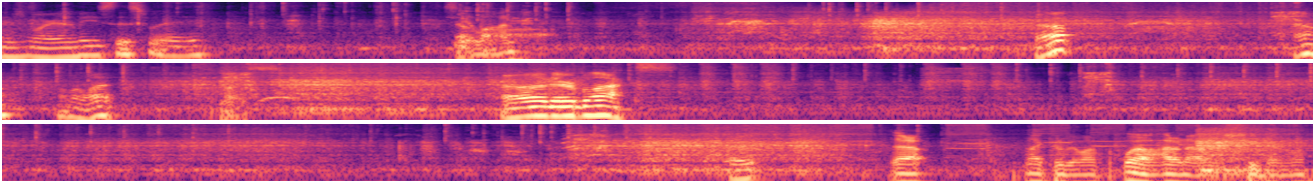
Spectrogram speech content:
There's more enemies this way. See a line. Oh. Oh, I'm alive. Nice. Oh, there are blocks. Oh, Yeah. That could have been my. Well, I don't know. I'm just shooting everyone.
